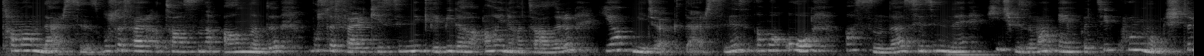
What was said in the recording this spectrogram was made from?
tamam dersiniz. Bu sefer hatasını anladı. Bu sefer kesinlikle bir daha aynı hataları yapmayacak dersiniz. Ama o aslında sizinle hiçbir zaman empati kurmamıştır.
